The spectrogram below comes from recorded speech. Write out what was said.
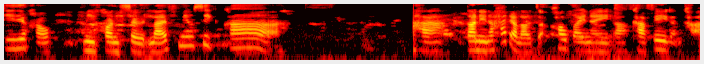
ที่ที่เขามีคอนเสิร์ตไลฟ์มิวสิกค่ะนะคะตอนนี้นะคะเดี๋ยวเราจะเข้าไปในคาเฟ่กันค่ะ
